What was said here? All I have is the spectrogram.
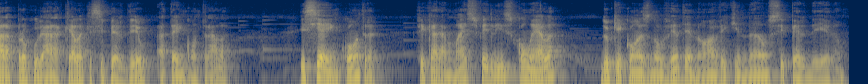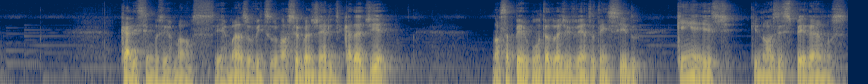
para procurar aquela que se perdeu até encontrá-la? E se a encontra, ficará mais feliz com ela do que com as noventa e nove que não se perderam. Caríssimos irmãos e irmãs ouvintes do nosso Evangelho de cada dia, nossa pergunta do advento tem sido: quem é este que nós esperamos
